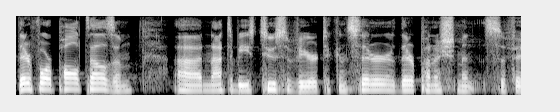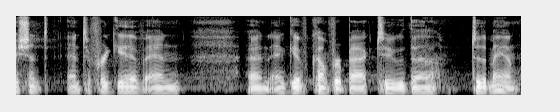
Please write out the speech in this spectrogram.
Therefore, Paul tells them uh, not to be too severe, to consider their punishment sufficient, and to forgive and and, and give comfort back to the to the man.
